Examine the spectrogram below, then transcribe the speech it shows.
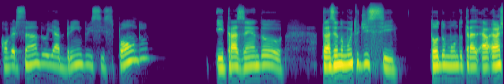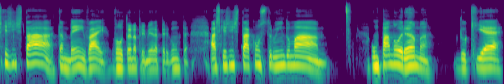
conversando e abrindo e se expondo e trazendo trazendo muito de si. Todo mundo tra... eu acho que a gente tá também, vai, voltando à primeira pergunta, acho que a gente está construindo uma um panorama do que é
